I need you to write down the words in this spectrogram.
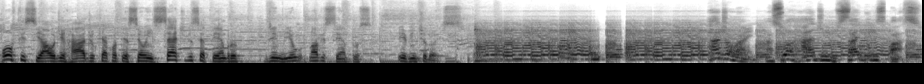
oficial de rádio que aconteceu em 7 de setembro de 1922. Online, a sua rádio no cyberespaço.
